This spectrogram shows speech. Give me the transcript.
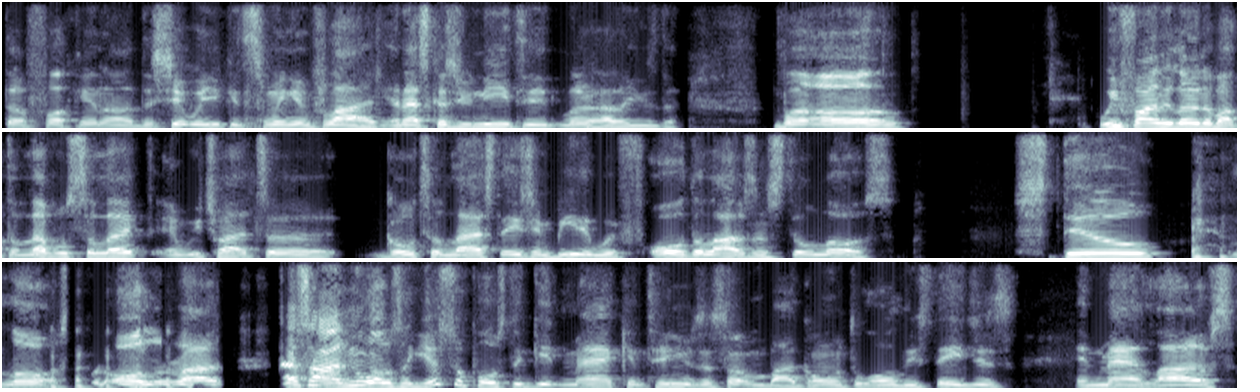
the fucking uh the shit where you can swing and fly, and that's because you need to learn how to use the. But uh, we finally learned about the level select, and we tried to go to the last stage and beat it with all the lives, and still lost. Still lost with all the lives. That's how I knew. I was like, you're supposed to get mad continues or something by going through all these stages and mad lives.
